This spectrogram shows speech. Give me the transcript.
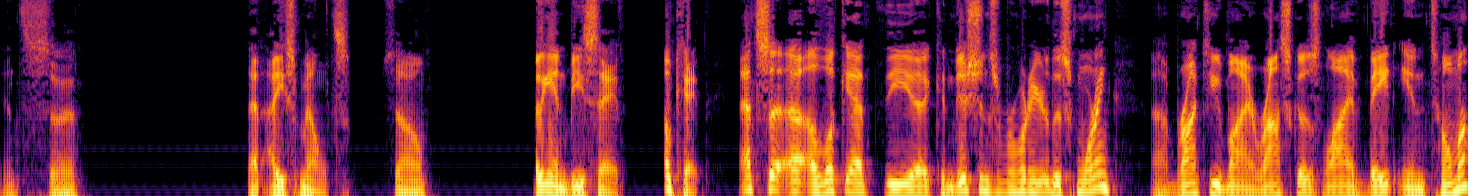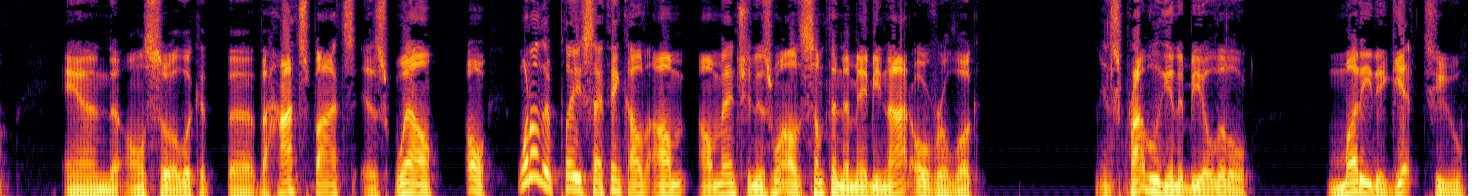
it's uh, that ice melts. So, but again, be safe. Okay, that's a, a look at the uh, conditions report here this morning. Uh, brought to you by Roscoe's Live Bait in Tomah, and also a look at the the hot spots as well. Oh, one other place I think I'll, I'll, I'll mention as well is something to maybe not overlook. It's probably going to be a little muddy to get to,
